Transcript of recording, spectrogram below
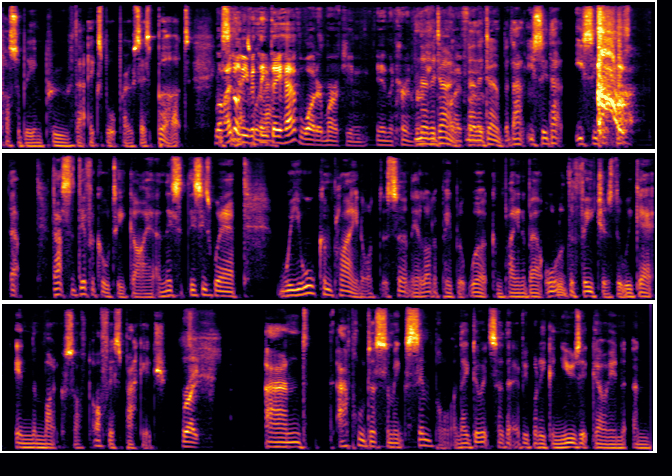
possibly improve that export process. But you Well, I don't even think they have watermarking in the current version. no, they don't. No, they don't. But that you see that you see that, that's, the difficulty, guy. And this this is where we all complain, or certainly a lot of people at work complain about all of the features that we get in the Microsoft Office package. Right. And Apple does something simple, and they do it so that everybody can use it, go in, and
